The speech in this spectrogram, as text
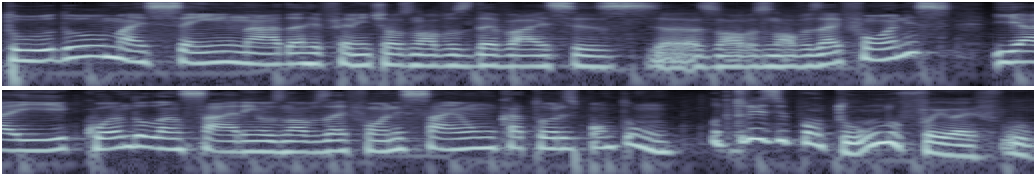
tudo, mas sem nada referente aos novos devices, aos novos, novos iPhones. E aí, quando lançarem os novos iPhones, sai um 14.1. O 13.1 não foi o, o-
